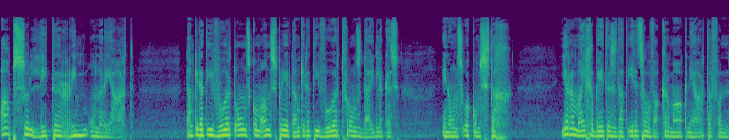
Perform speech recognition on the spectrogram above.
absolute riem onder die hart. Dankie dat u woord ons kom aanspreek. Dankie dat u woord vir ons duidelik is en ons ook kom stig Here my gebed is dat U dit sal wakker maak in die harte van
